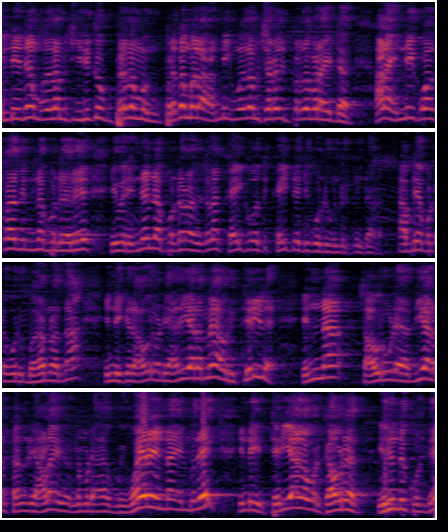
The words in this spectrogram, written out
இன்றைய தினம் முதலமைச்சர் இருக்க பிரதமர் பிரதமராக அன்னைக்கு முதலமைச்சரோட பிரதமர் ஆயிட்டார். ஆனால் இன்னைக்கு உட்காந்து என்ன பண்ணுறாரு இவர் என்னென்ன பண்ணுறாரு அதுக்கெல்லாம் கை கோத்து கை தட்டி கொண்டு கொண்டிருக்கின்றார் அப்படியேப்பட்ட ஒரு கவர்னர் தான் இன்னைக்கு அவருடைய அதிகாரமே அவருக்கு தெரியல. என்ன? அவருடைய அதிகாரம் தன்னுடைய அளவு நம்முடைய உயரம் என்ன என்பதே இன்றைக்கு தெரியாத ஒரு கவர்னர் இருந்து கொண்டு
